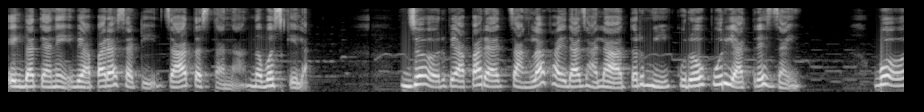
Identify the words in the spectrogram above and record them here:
एकदा त्याने व्यापारासाठी जात असताना नवस केला. जर व्यापारात चांगला फायदा झाला तर मी कुरवपूर यात्रेस जाईन व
